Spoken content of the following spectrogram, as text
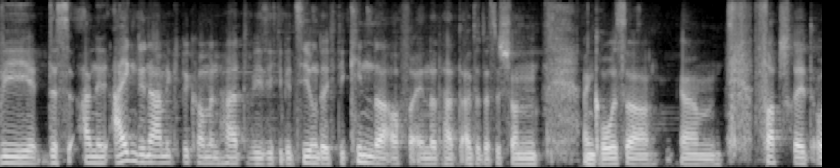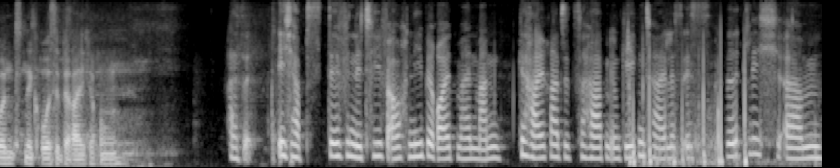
wie das eine Eigendynamik bekommen hat, wie sich die Beziehung durch die Kinder auch verändert hat. Also das ist schon ein großer ähm, Fortschritt und eine große Bereicherung. Also ich habe es definitiv auch nie bereut, meinen Mann geheiratet zu haben. Im Gegenteil, es ist wirklich ähm,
